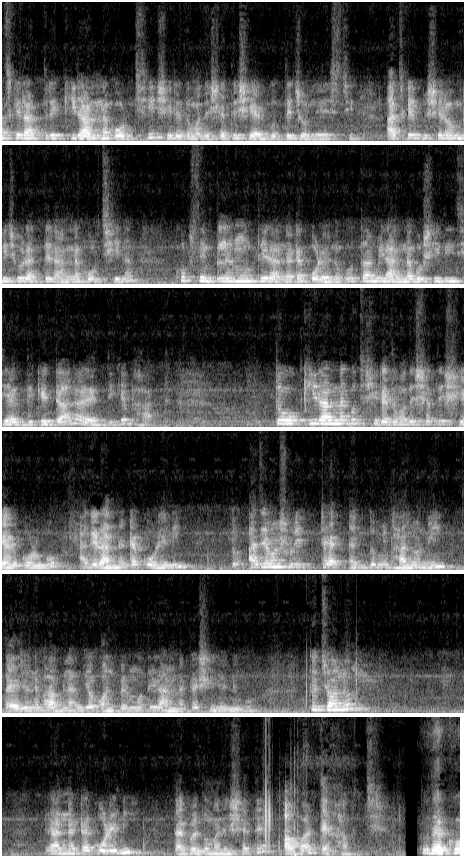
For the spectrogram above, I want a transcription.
আজকে রাত্রে কি রান্না করছি সেটা তোমাদের সাথে শেয়ার করতে চলে এসেছি। আজকে সেরকম কিছু রাত্রে রান্না করছি না। খুব সিম্পলের মধ্যে রান্নাটা করে নেব। তো আমি রান্না বসিয়ে দিয়েছি একদিকে ডাল আর একদিকে ভাত। তো কি রান্না করছি সেটা তোমাদের সাথে শেয়ার করব। আগে রান্নাটা করে নিই। তো আজ আমার শরীরটা একদমই ভালো নেই, তাই জন্য ভাবলাম যে অল্পের মধ্যে রান্নাটা সেরে নেব। তো চলো, রান্নাটা করে নিই, তারপরে তোমাদের সাথে আবার দেখা হচ্ছে। তো দেখো,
